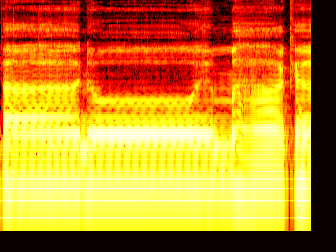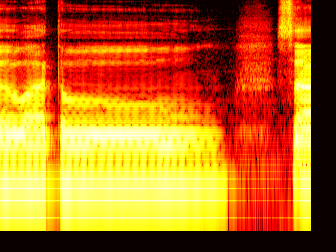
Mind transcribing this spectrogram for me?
pano emhakawato sa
